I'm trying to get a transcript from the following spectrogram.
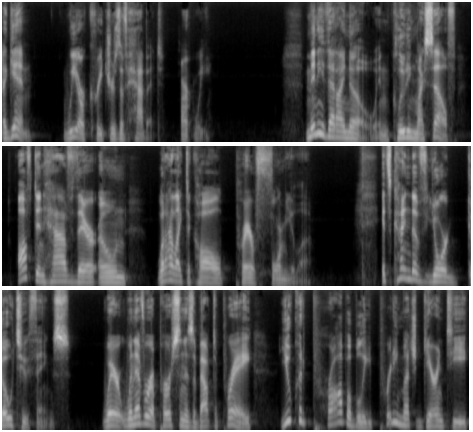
Again, we are creatures of habit, aren't we? Many that I know, including myself, often have their own, what I like to call prayer formula. It's kind of your go to things, where whenever a person is about to pray, you could probably pretty much guarantee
